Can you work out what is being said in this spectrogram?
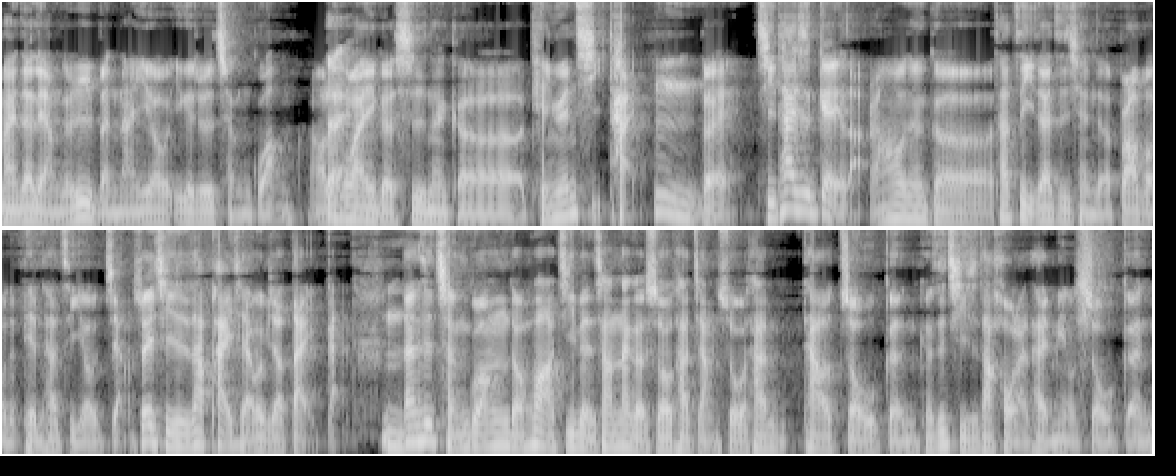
买的两个日本男优，一个就是晨光，然后另外一个是那个田园启泰。嗯，对，启泰是 gay 啦，然后那个他自己在之前的 Bravo 的片他自己有讲，所以其实他拍起来会比较带感。嗯但是晨光的话，基本上那个时候他讲说他他要周更，可是其实他后来他也没有周更，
